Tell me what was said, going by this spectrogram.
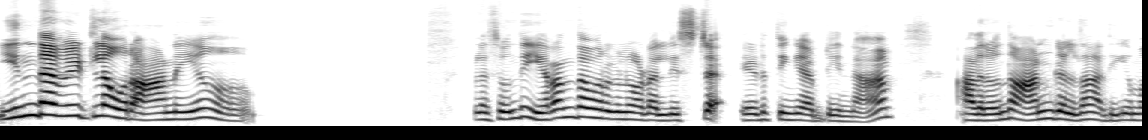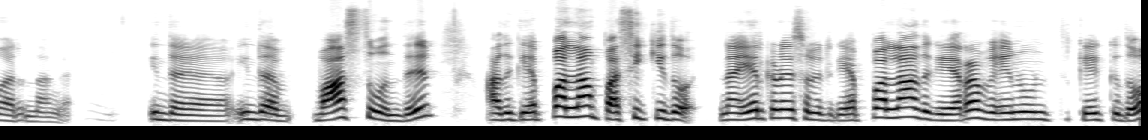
இந்த வீட்டில் ஒரு ஆணையும் ப்ளஸ் வந்து இறந்தவர்களோட லிஸ்ட்டை எடுத்தீங்க அப்படின்னா அதில் வந்து ஆண்கள் தான் அதிகமாக இருந்தாங்க. இந்த இந்த வாஸ்து வந்து அதுக்கு எப்பெல்லாம் பசிக்குதோ நான் ஏற்கனவே சொல்லியிருக்கேன் எப்பெல்லாம் அதுக்கு இற வேணும்னு கேட்குதோ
